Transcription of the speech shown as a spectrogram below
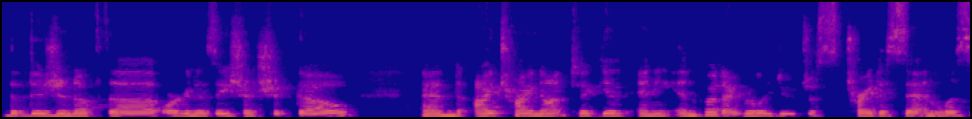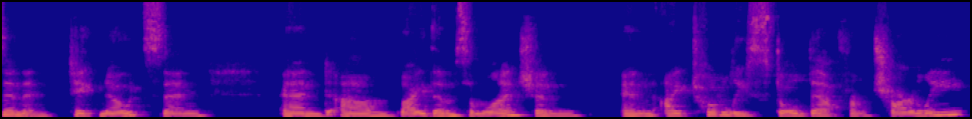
the vision of the organization should go and I try not to give any input. I really do just try to sit and listen and take notes and and um, buy them some lunch. And and I totally stole that from Charlie.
